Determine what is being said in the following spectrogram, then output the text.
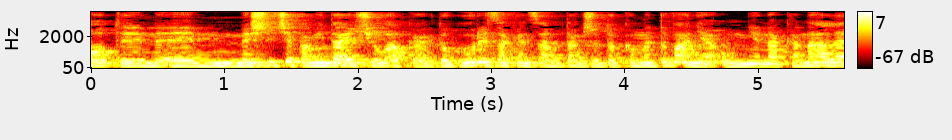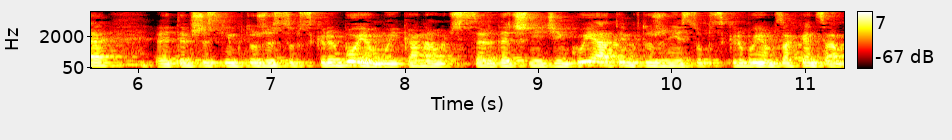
o tym e, myślicie. Pamiętajcie o łapkach do góry. Zachęcam także do komentowania u mnie na kanale. Tym wszystkim, którzy subskrybują mój kanał serdecznie dziękuję, a tym, którzy nie subskrybują, zachęcam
